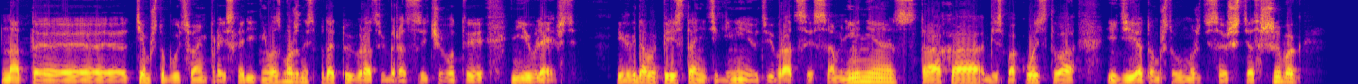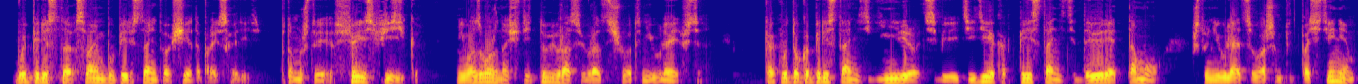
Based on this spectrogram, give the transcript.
над э, тем, что будет с вами происходить. Невозможно испытать ту вибрацию, вибрации, чего ты не являешься. И когда вы перестанете генерировать вибрации сомнения, страха, беспокойства, идеи о том, что вы можете совершить ошибок, вы переста... с вами перестанет вообще это происходить. Потому что все есть физика. Невозможно ощутить ту вибрацию, вибрацию, чего ты не являешься. Как вы только перестанете генерировать себе эти идеи, как перестанете доверять тому, что не является вашим предпочтением,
